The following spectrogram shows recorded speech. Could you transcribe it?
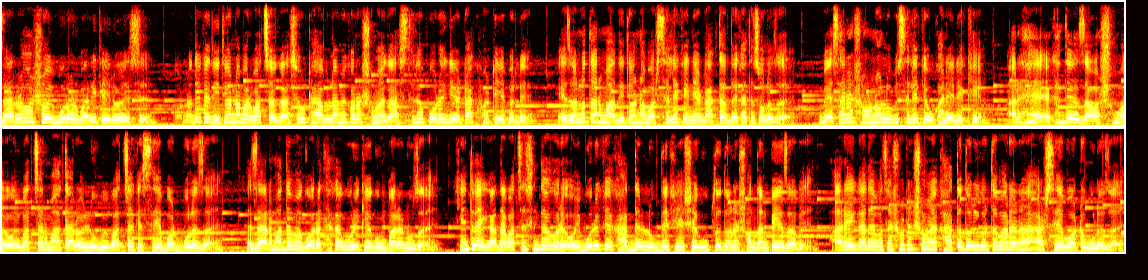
যার রহস্য ওই বুড়োর বাড়িতেই রয়েছে। অন্যদিকে দ্বিতীয় নাম্বার বাচ্চা গাছে উঠে আবলামি করার সময় গাছ থেকে পড়ে গিয়ে টাক ফাটিয়ে ফেলে। এজন্য তার মা দ্বিতীয় নাম্বার ছেলেকে নিয়ে ডাক্তার দেখাতে চলে যায়। বেচারা স্বর্ণলোভী ছেলেকে ওখানেই রেখে। আর হ্যাঁ এখান থেকে যাওয়ার সময় ওই বাচ্চার মা তার ওই লোভী বাচ্চাকে সে বট বলে যায়, যার মাধ্যমে ঘরে থাকা বুড়িকে ঘুম পাড়ানো যায়। কিন্তু এই গাদা বাচ্চা চিন্তা করে ওই বুড়িকে খাদ্যের লোভ দেখিয়ে সে গুপ্তধনের সন্ধান পেয়ে যাবে। আর এই গাদা বাচ্চা সঠিক সময়ে খাদ্য তৈরি করতে পারে না, আর সে বটও বলে যায়।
